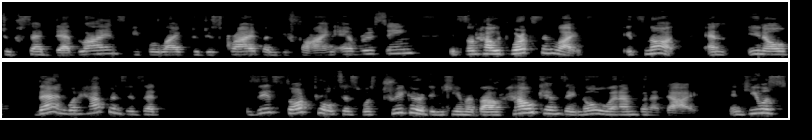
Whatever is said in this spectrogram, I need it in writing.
to set deadlines people like to describe and define everything. It's not how it works in life. It's not. And you know then what happens is that this thought process was triggered in him about how can they know when i'm to die? And he was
